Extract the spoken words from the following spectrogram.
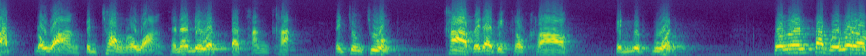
ตัดระหว่างเป็นช่องระหว่างฉะนั้นเรียกว่าตะทางคะเป็นช่วงช่วงฆ่าไปได้เป็นคราวๆเป็นงวดงวด เพราะงั้นถ้าผมว่าเรา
